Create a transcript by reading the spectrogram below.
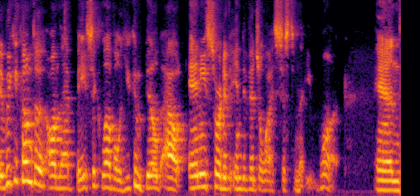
If we could come to on that basic level, you can build out any sort of individualized system that you want, and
